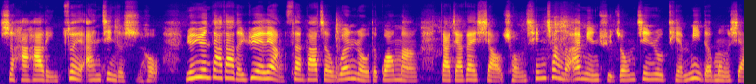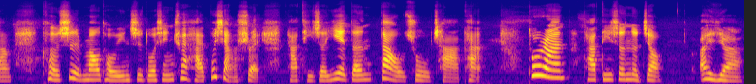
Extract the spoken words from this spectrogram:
是哈哈林最安静的时候，圆圆大大的月亮散发着温柔的光芒，大家在小虫清唱的安眠曲中进入甜蜜的梦乡。可是猫头鹰智多星却还不想睡，他提着夜灯到处查看。突然，他低声的叫：“哎呀！”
